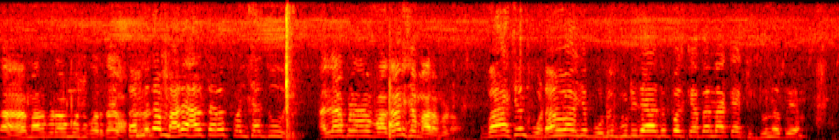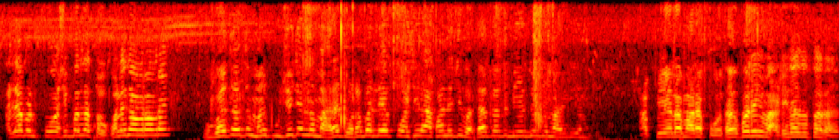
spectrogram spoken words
હા મારા પડે હું શું કરતા તમે તો મારે હાલ તરત પૈસા જોઈએ એટલે પણ આ વગાડ છે મારા વાઘ છે ને પોડામાં વાઘ છે પોડું ફૂટી જાય તો પછી કહેતા ના કે કીધું નતું એમ. એટલે પણ પોસિબલ તો કોને જવરાવ રે ઊભા તો મને પૂછ્યું છે ને મારે ઢોરા બદલે એક પોછી રાખવાની હતી વધારે તો બે બે મારી એમ. આ પેલા મારા પોથા ઉપર એ વાટીના જતા હતા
